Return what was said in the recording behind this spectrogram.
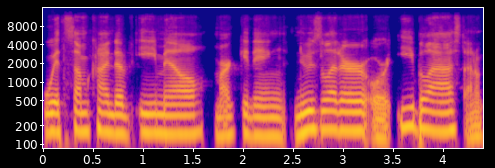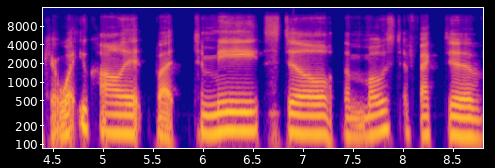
with some kind of email marketing newsletter or e blast. I don't care what you call it, but to me, still the most effective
